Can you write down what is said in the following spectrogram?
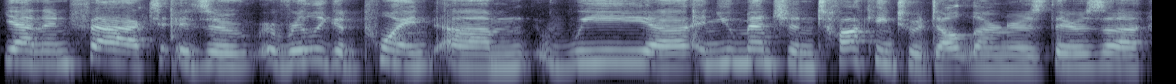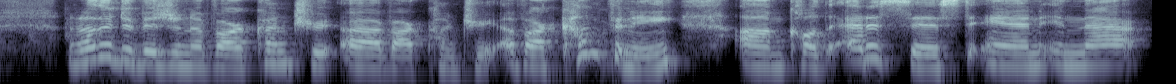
yeah, and in fact, it's a, really good point. Um, we uh, and you mentioned talking to adult learners. There's a another division of our country of our country of our company um, called EdAssist, and in that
